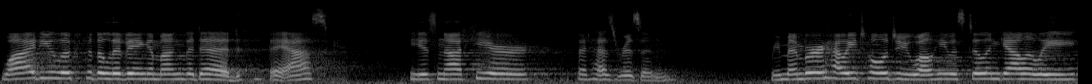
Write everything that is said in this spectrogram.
Why do you look for the living among the dead? They ask. He is not here, but has risen. Remember how he told you while he was still in Galilee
